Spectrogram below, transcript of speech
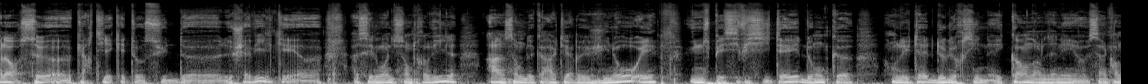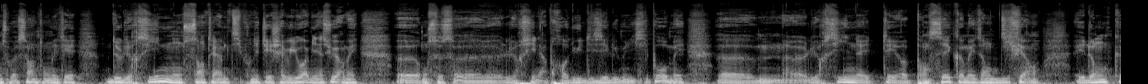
Alors, ce euh, quartier qui est au sud de, de Chaville, qui est euh, assez loin du centre-ville, a un ensemble de caractères originaux et une spécificité. Donc, euh, on était de l'Ursine. Et quand, dans les années 50-60, on était de l'Ursine, on se sentait un petit peu... On était chavillois, bien sûr, mais on se, l'Ursine a produit des élus municipaux, mais l'Ursine était pensé comme étant différent. Et donc,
